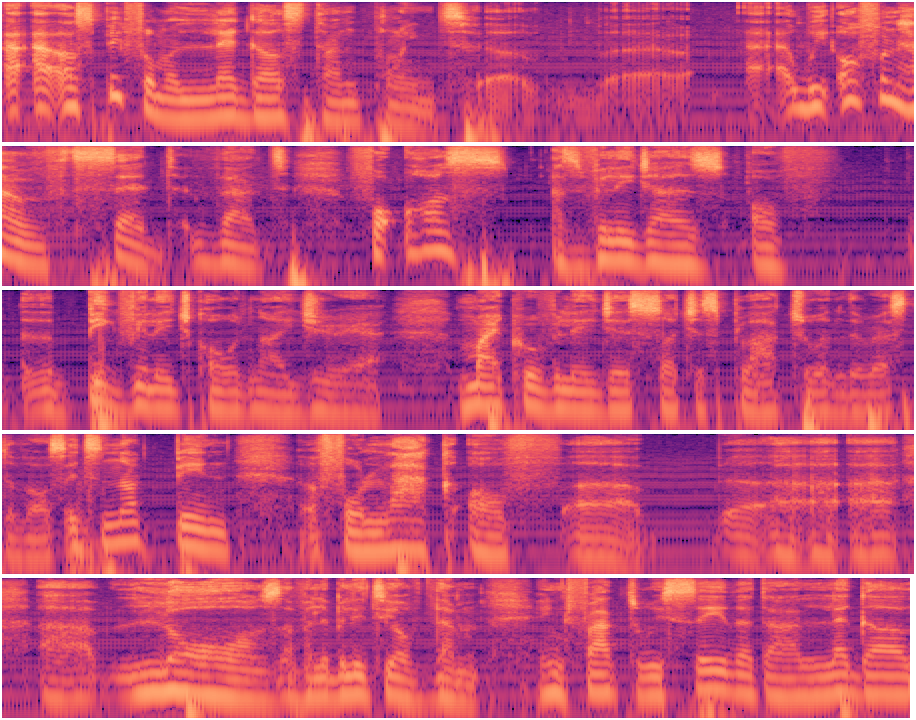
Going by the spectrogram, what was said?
I, will speak from a legal standpoint. Uh, uh, we often have said that for us as villagers of the big village called Nigeria, micro villages such as Plateau and the rest of us, it's not been for lack of uh, uh, uh, uh, laws, availability of them. In fact, we say that our legal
